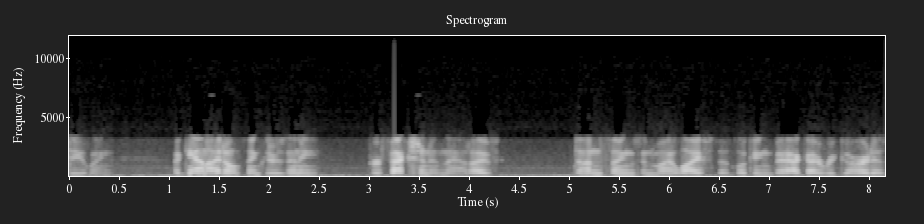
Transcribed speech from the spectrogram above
dealing. Again, I don't think there's any perfection in that. I've done things in my life that looking back I regard as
